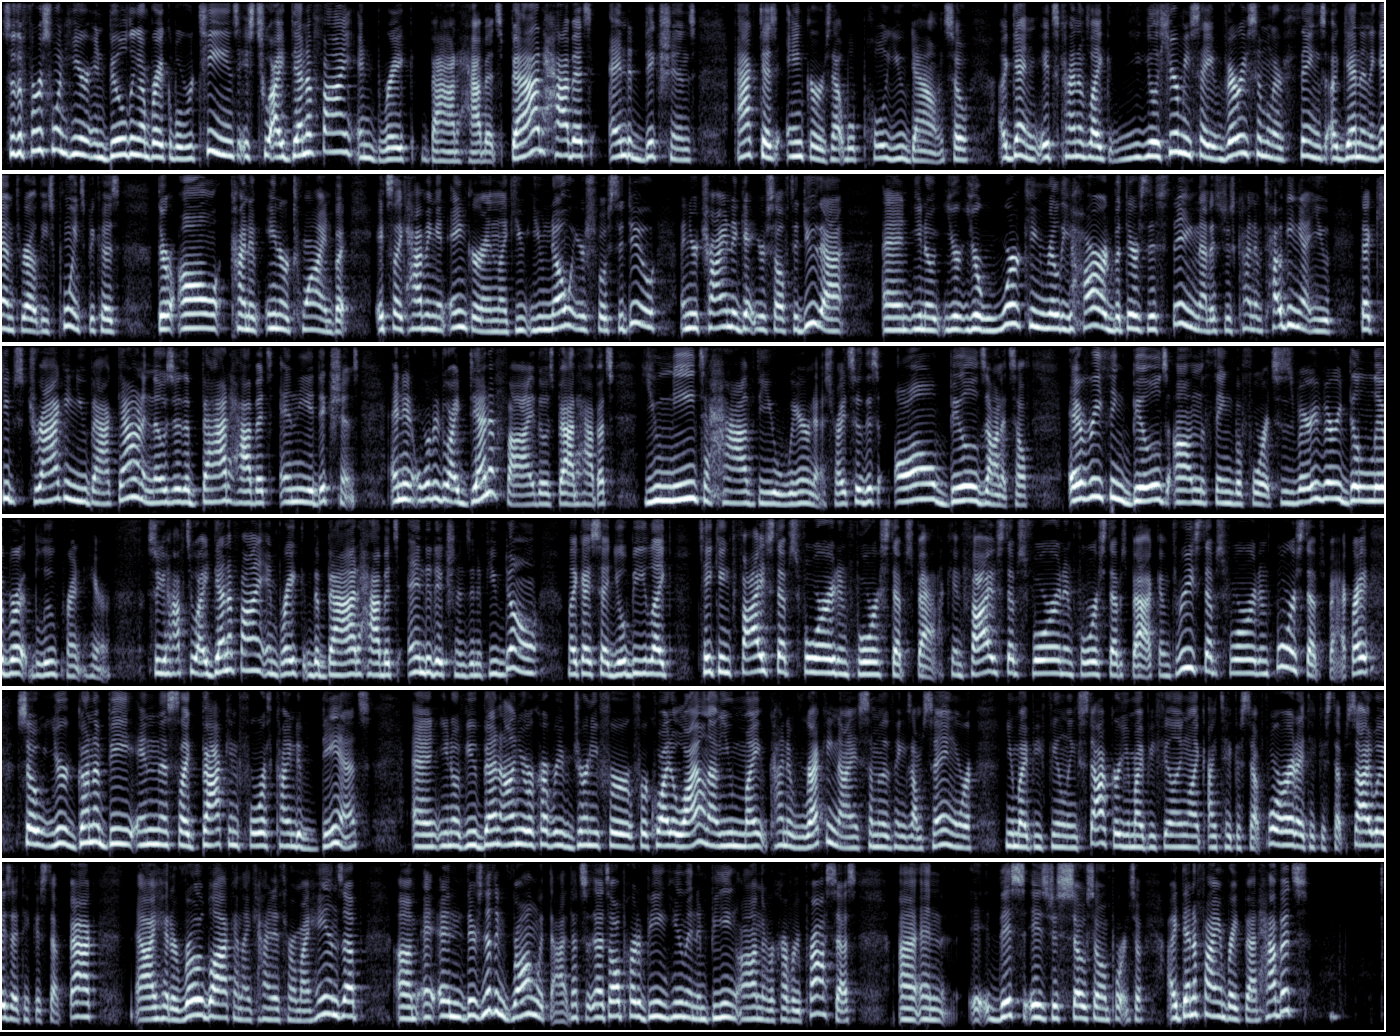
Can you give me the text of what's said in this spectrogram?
So, the first one here in building unbreakable routines is to identify and break bad habits. Bad habits and addictions act as anchors that will pull you down. So, again, it's kind of like you'll hear me say very similar things again and again throughout these points because they're all kind of intertwined, but it's like having an anchor and like you you know what you're supposed to do and you're trying to get yourself to do that and you know you're you're working really hard but there's this thing that is just kind of tugging at you that keeps dragging you back down and those are the bad habits and the addictions. And in order to identify those bad habits you need to have the awareness right? So this all builds on itself. Everything builds on the thing before. It so it's very very deliberate blueprint here. So you have to identify and break the bad habits and addictions and if you don't like I said, you'll be like taking five steps forward and four steps back, and five steps forward and four steps back, and three steps forward and four steps back, right? So you're gonna be in this like back and forth kind of dance. And you know, if you've been on your recovery journey for for quite a while now, you might kind of recognize some of the things I'm saying where you might be feeling stuck or you might be feeling like I take a step forward, I take a step sideways, I take a step back, I hit a roadblock and I kind of throw my hands up. Um, and, and, there's nothing wrong with that. That's that's all part of being human and being on the recovery process. Uh, and this is just so so important. So identify and break bad habits.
